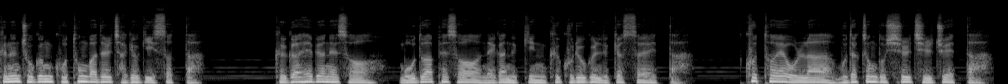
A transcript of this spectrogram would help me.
그는 조금 고통받을 자격이 있었다. 그가 해변에서 모두 앞에서 내가 느낀 그 굴욕을 느꼈어야 했다. 스쿠터에 올라 무작정 도시를 질주했다.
